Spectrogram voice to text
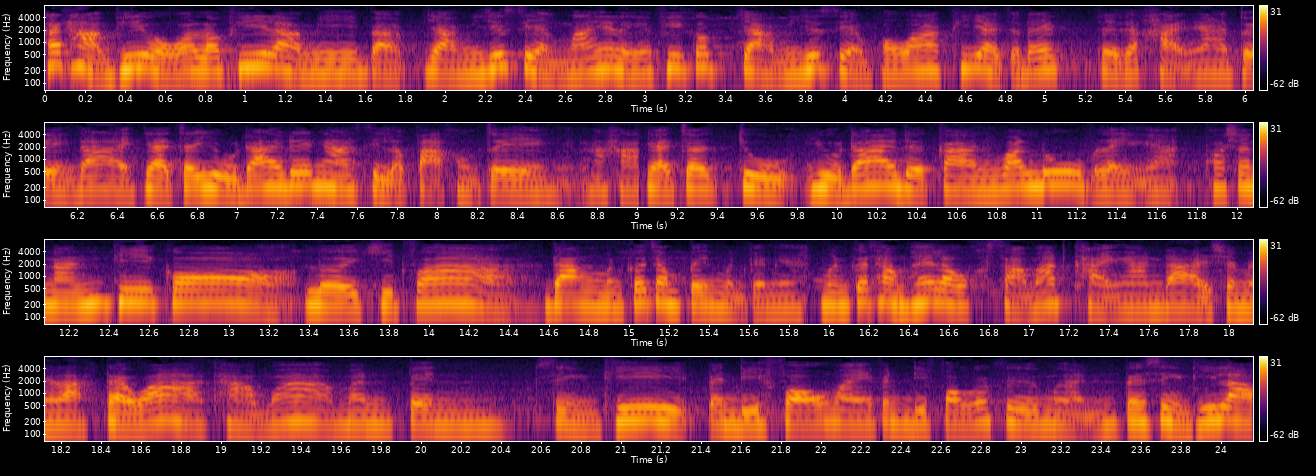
ถ้าถามพี่บอกว่าแล้วพี่ล่ะมีแบบอยากมีชื่อเสียงไหมอะไรเงี้ยพี่ก็อยากมีชื่อเสียงเพราะว่าพี่อยากจะได้อยากจะขายงานตัวเองได้ อยากจะอยู่ได้ด้วยงานศิลปะของตัวเองนะคะ อยากจะอยู่อยู่ได้โดยการวาดรูปอะไรอย่างเงี้ยเพราะฉะนั้นพี่ก็เลยคิดว่าดังมันก็จำเป็นเหมือนกันไงมันก็ทำให้เราสามารถขายงานได้ใช่ไหมล่ะ แต่ว่าถามว่ามันเป็นสิ่งที่เป็น default ไหมเป็น default ก็คือเหมือนเป็นสิ่งที่เรา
